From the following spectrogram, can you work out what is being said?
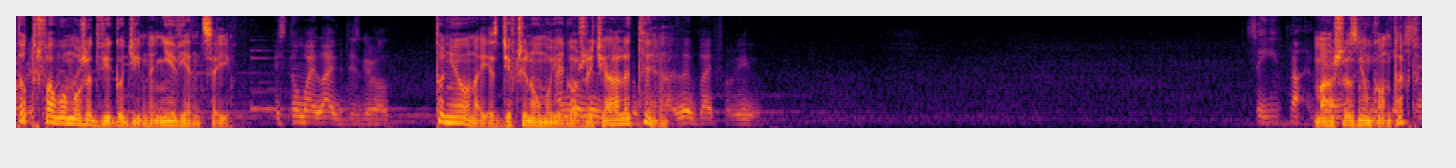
To trwało może dwie godziny, nie więcej. To nie ona jest dziewczyną mojego życia, ale ty. Masz z nią kontakt?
